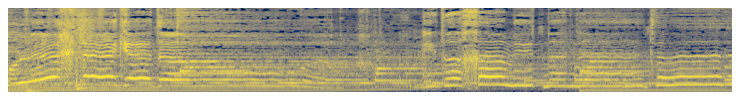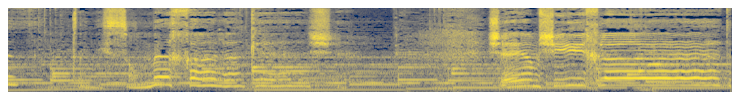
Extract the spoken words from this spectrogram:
הולך נגד הרוח, המדרכה מתנדנדת, אני סומך על הגשם שימשיך לרדת,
